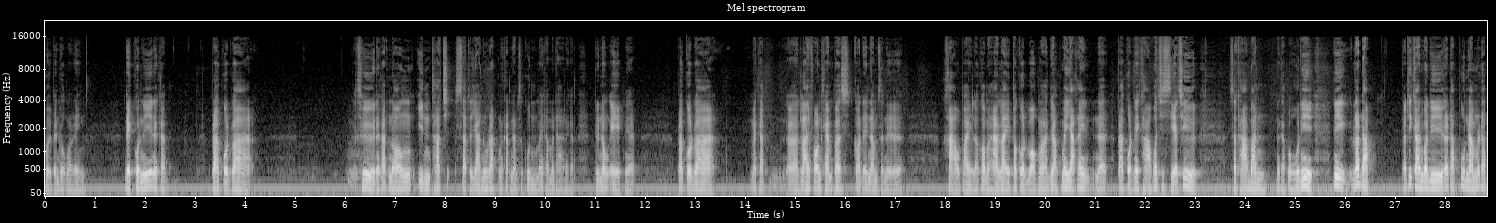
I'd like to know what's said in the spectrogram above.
ป่วยเป็นโรคมะเร็ง เด็กคนนี้นะครับปรากฏว่า ชื่อนะครับน้องอินทัชสัตยานุรักษ์นะครับนามสกุลไม่ธรรมดานะครับหรือน้องเอกเนี่ยปรากฏว่า นะครับไลฟ์ออนแคมปัสก็ได้นำเสนอข่าวไปแล้วก็มหาลัยปรากฏบอกมาอยากไม่อยากให้นะปรากฏในข่าวเพราะจะเสียชื่อสถาบันนะครับโอ้โหนี่นี่ระดับอธิการบดีระดับผู้นำระดับ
